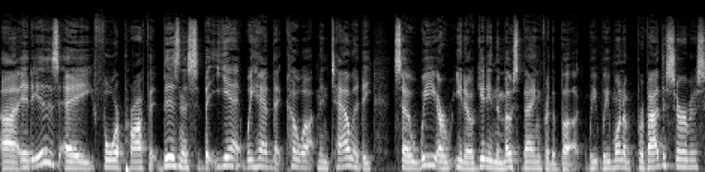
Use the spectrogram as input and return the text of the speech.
Uh, it is a for-profit business, but yet we have that co-op mentality. So we are, you know, getting the most bang for the buck. We we want to provide the service,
